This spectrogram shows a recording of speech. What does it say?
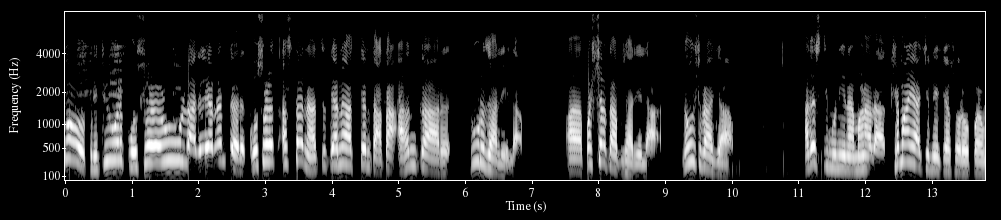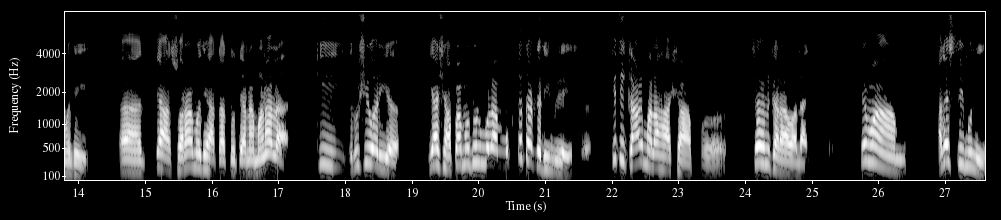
तो पृथ्वीवर कोसळू लागल्यानंतर कोसळत असतानाच त्यानं अत्यंत आता अहंकार दूर झालेला पश्चाताप झालेला. नहुष राजा अगस्ती मुनीना म्हणाला क्षमा याचनेच्या स्वरूपामध्ये. त्या स्वरामध्ये आता तो त्यांना म्हणाला की ऋषीवर्य या शापामधून मला मुक्तता कधी मिळेल? किती काळ मला हा शाप सहन करावा लागेल? तेव्हा अगस्ती मुनी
